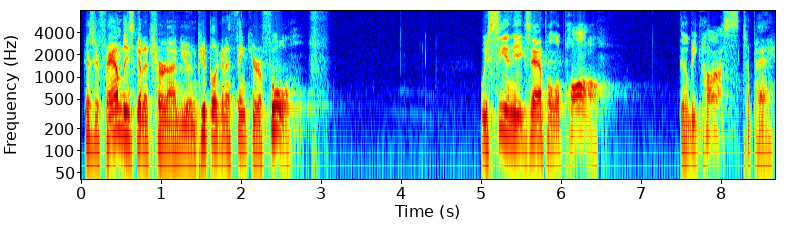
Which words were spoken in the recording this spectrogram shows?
Because your family's going to turn on you and people are going to think you're a fool. We see in the example of Paul, there'll be costs to pay.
